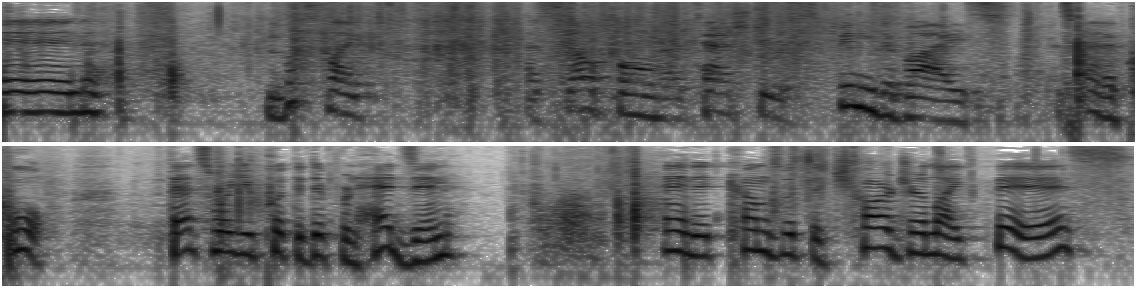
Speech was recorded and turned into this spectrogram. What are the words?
And it looks like a cell phone attached to a spinny device. That's kind of cool. That's where you put the different heads in. And it comes with the charger like this.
